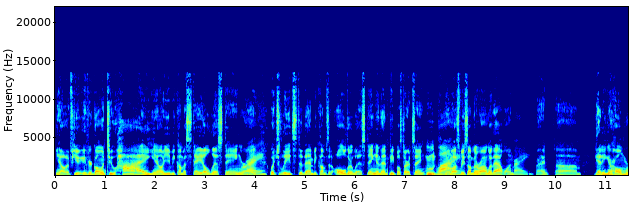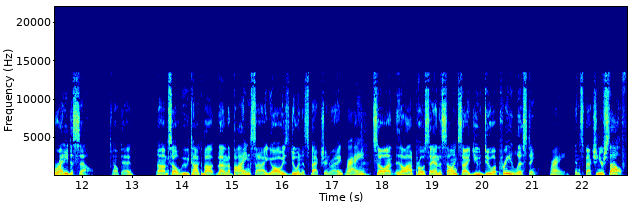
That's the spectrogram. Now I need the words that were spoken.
you know, if you if you're going too high, you know, you become a stale listing, right? Right. Which leads to then becomes an older listing, and then people start saying, mm? "There must be something wrong with that one." Right. Right. Um, getting your home ready to sell. Okay. Um, so we talked about on the buying side, you always do an inspection, right? Right. So on, a lot of pros say on the selling side, you do a pre-listing Right. inspection yourself.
